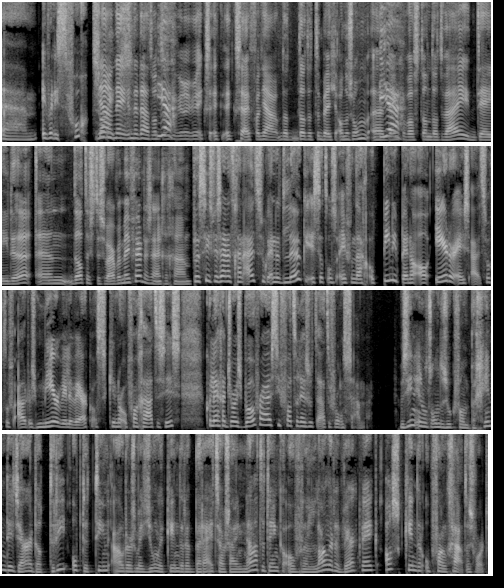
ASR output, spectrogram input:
Um, ik ben iets te vroeg. Sorry. Ja, nee, inderdaad. Want Ja. ik, ik, ik zei van ja, dat, dat het een beetje andersom eh, Ja. denken was dan dat wij deden. En dat is dus waar we mee verder zijn gegaan. Precies, we zijn het gaan uitzoeken. En het leuke is dat ons een vandaag opiniepanel al eerder eens uitzocht of ouders meer willen werken als de kinderopvang gratis is. Collega Joyce Boverhuis die vat de resultaten voor ons samen. We zien in ons onderzoek van begin dit jaar dat drie op de tien ouders met jonge kinderen bereid zou zijn na te denken over een langere werkweek als kinderopvang gratis wordt.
